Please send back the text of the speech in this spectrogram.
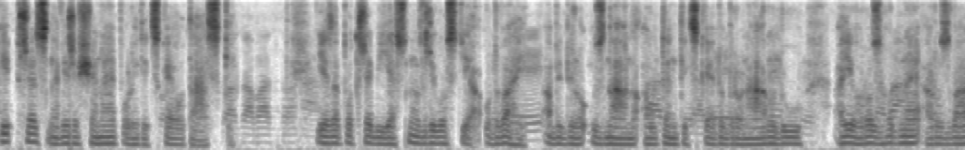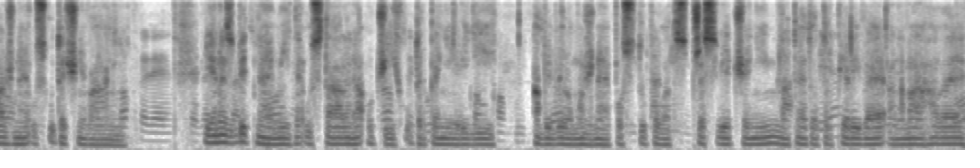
i přes nevyřešené politické otázky. Je zapotřebí jasnozřivosti a odvahy, aby bylo uznáno autentické dobro národů a jeho rozhodné a rozvážné uskutečňování. Je nezbytné mít neustále na očích utrpení lidí, aby bylo možné postupovat s přesvědčením na této trpělivé a namáhavé,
